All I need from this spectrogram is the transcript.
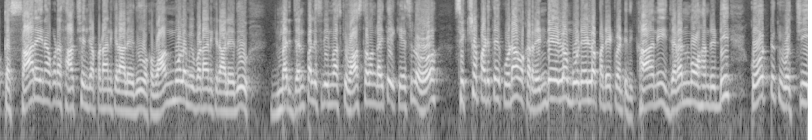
ఒక్కసారైనా కూడా సాక్ష్యం చెప్పడానికి రాలేదు ఒక వాంగ్మూలం ఇవ్వడానికి రాలేదు. మరి జనపల్లి శ్రీనివాస్కి వాస్తవంగా అయితే ఈ కేసులో శిక్ష పడితే కూడా ఒక రెండేళ్ళలో మూడేళ్ళలో పడేటువంటిది. కానీ జగన్మోహన్ రెడ్డి కోర్టుకి వచ్చి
